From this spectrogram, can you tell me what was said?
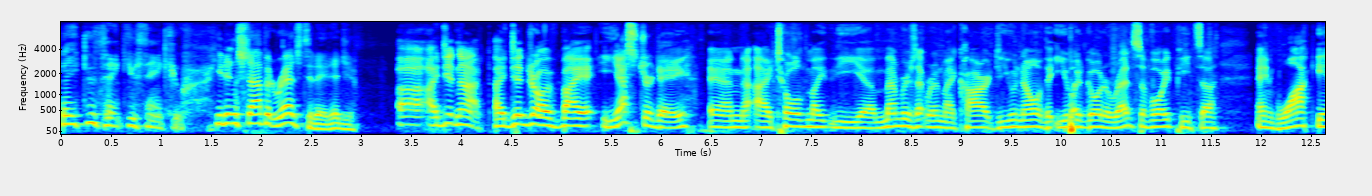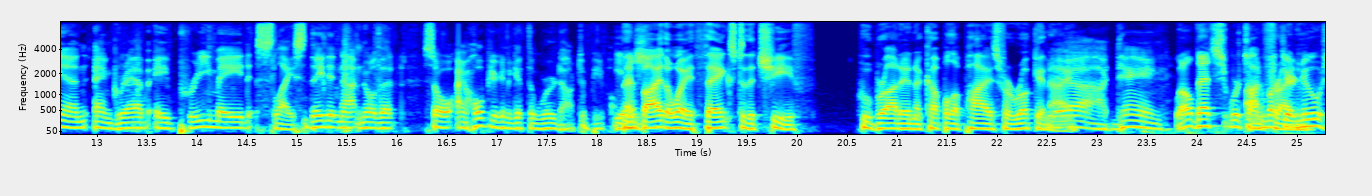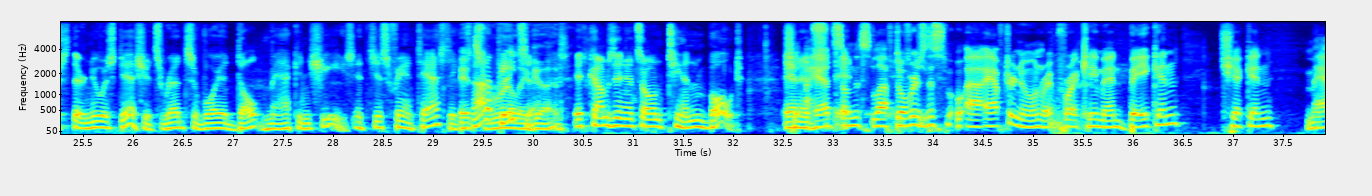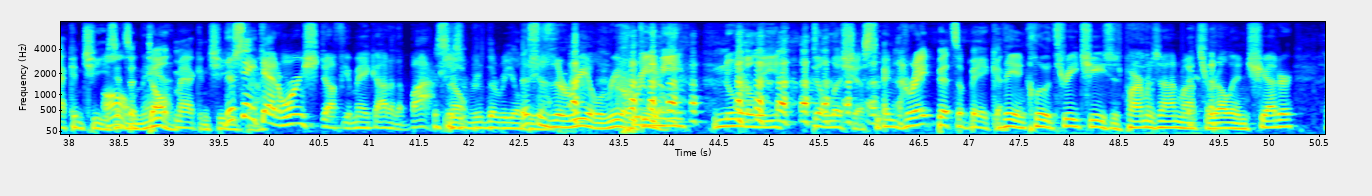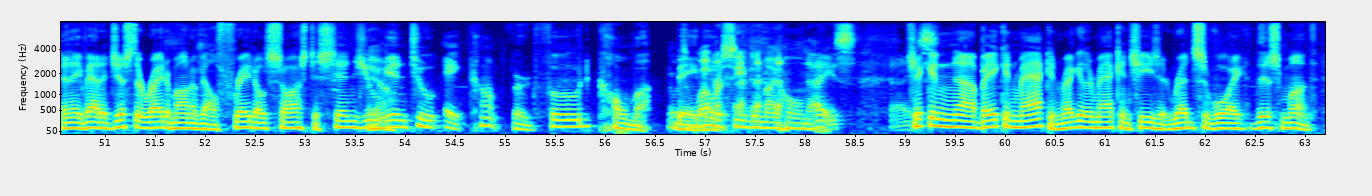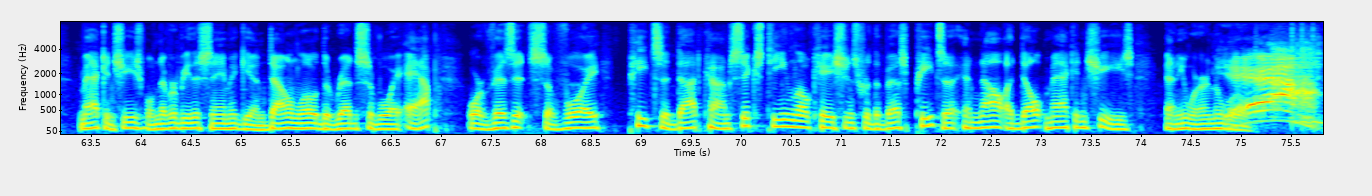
Thank you, thank you, thank you. You didn't stop at Reds today, did you? Uh, I did not. I did drive by it yesterday, and I told my the uh, members that were in my car, "Do you know that you could go to Red Savoy Pizza and walk in and grab a pre-made slice?" They did not know that, so I hope you're going to get the word out to people. And by the way, thanks to the chief who brought in a couple of pies for Rook and I. Yeah, dang. Well, that's we're talking On about their newest their newest dish. It's red Savoy adult mac and cheese. It's just fantastic. It's, It's not a really pizza. good. It comes in its own tin boat. And I had some it- leftovers this uh, afternoon, right before I came in. Bacon, chicken, mac and cheese. Oh, it's adult man. mac and cheese. This ain't now. that orange stuff you make out of the box. This is the real This deal. is the real, real creamy, deal. noodly, delicious, and great bits of bacon. They include three cheeses: Parmesan, mozzarella, and cheddar. And they've added just the right amount of Alfredo sauce to send you Yeah. into a comfort food coma, It was baby. well received in my home. Nice. Chicken, uh, bacon mac, and regular mac and cheese at Red Savoy this month. Mac and cheese will never be the same again. Download the Red Savoy app or visit savoypizza.com. 16 locations for the best pizza and now adult mac and cheese anywhere in the world. Yeah.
